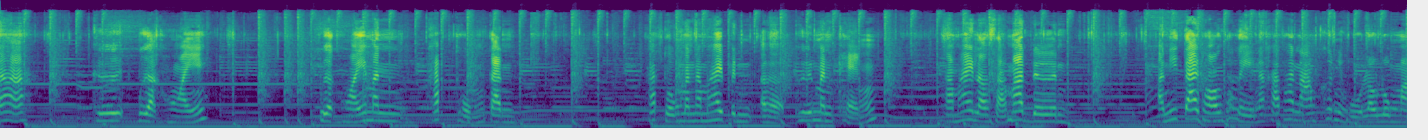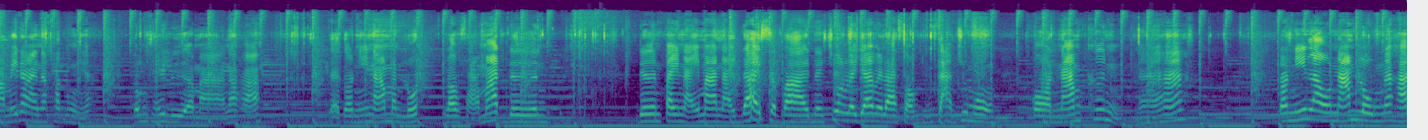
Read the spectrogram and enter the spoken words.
นะคะ คือเปลือกหอย เปลือกหอยมันทับถมกัน ทับถมมันทำให้เป็นพื้นมันแข็งทำให้เราสามารถเดิน อันนี้ใต้ท้องทะเลนะคะ ถ้าน้ำขึ้นโอ้โหเราลงมาไม่ได้นะคะ ตรงเนี้ยต้องใช้เรือมานะคะ แต่ตอนนี้น้ำมันลดเราสามารถเดิน เดินไปไหนมาไหนได้สบายในช่วงระยะเวลา 2-3 ชั่วโมง ก่อนน้ำขึ้นนะฮะตอนนี้เราน้ำลงนะคะ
